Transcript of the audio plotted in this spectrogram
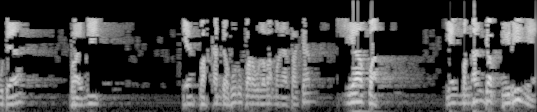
udah banyak. Ya, bahkan dahulu para ulama mengatakan siapa yang menganggap dirinya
